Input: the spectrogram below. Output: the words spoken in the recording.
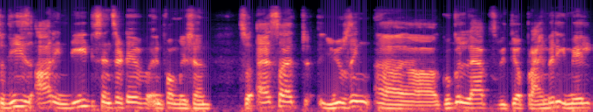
so these are indeed sensitive information. So as such, using uh, Google Labs with your primary email,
